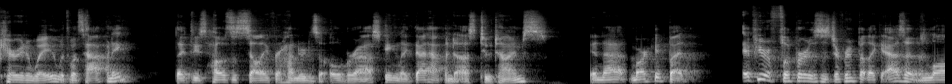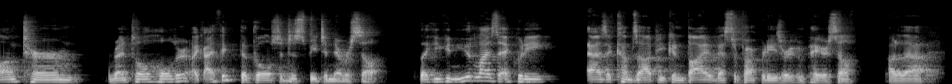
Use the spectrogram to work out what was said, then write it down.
carried away with what's happening. Like these houses selling for hundreds over asking, like that happened to us two times in that market. But if you're a flipper, this is different, but like as a long term rental holder, like I think the goal should just be to never sell. Like you can utilize the equity as it comes up. You can buy investor properties or even pay yourself out of that.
